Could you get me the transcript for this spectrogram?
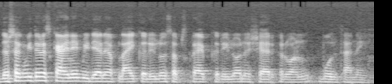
દર્શક મિત્રો સ્કાયનેટ મીડિયાને અપ્લાય કરી લો સબસ્ક્રાઇબ કરી લો અને શેર કરવાનું ભૂલતા નહીં.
